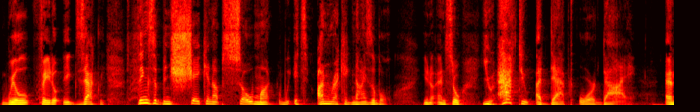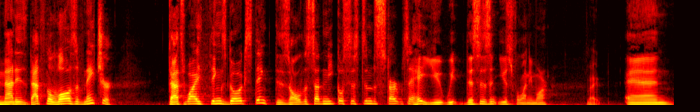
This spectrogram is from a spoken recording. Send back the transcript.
will fade exactly things have been shaken up so much it's unrecognizable you know and so you have to adapt or die and that is that's the laws of nature that's why things go extinct is all of a sudden ecosystems start to say hey you we, this isn't useful anymore Right. and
